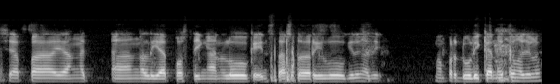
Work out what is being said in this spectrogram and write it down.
siapa yang nge eh, ngelihat postingan lu ke Insta story lu gitu gak sih? Memperdulikan itu gak sih lu?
